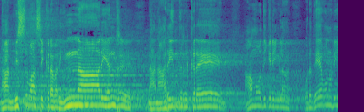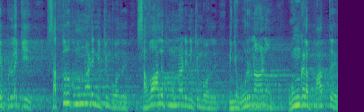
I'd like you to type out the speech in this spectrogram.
நான் விசுவாசிக்கிறவர் இன்னார் என்று நான் அறிந்திருக்கிறேன். ஆமோதிக்கிறீங்களா? ஒரு தேவனுடைய பிள்ளைக்கு சத்துருக்கு முன்னாடி நிற்கும் போது சவாலுக்கு முன்னாடி நிற்கும் போது நீங்க ஒரு நாளும் உங்களை பார்த்து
